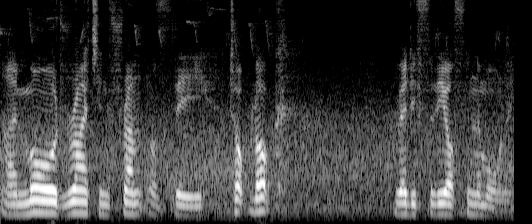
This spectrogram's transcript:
I'm moored right in front of the top lock, ready for the off in the morning.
